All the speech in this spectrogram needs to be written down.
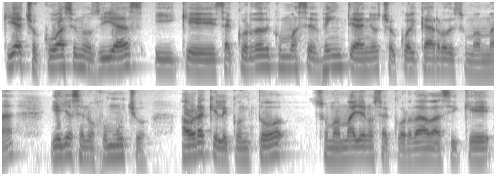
que ella chocó hace unos días y que se acordó de cómo hace 20 años chocó el carro de su mamá y ella se enojó mucho. Ahora que le contó, su mamá ya no se acordaba, así que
